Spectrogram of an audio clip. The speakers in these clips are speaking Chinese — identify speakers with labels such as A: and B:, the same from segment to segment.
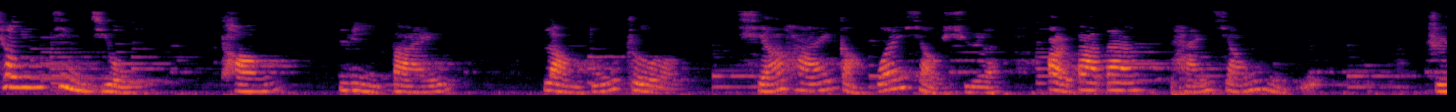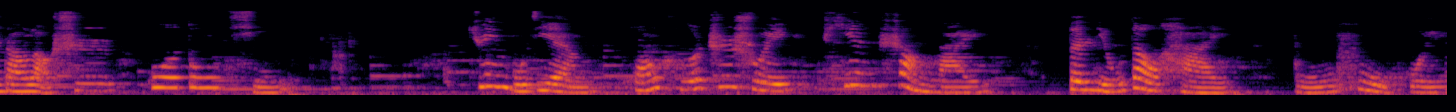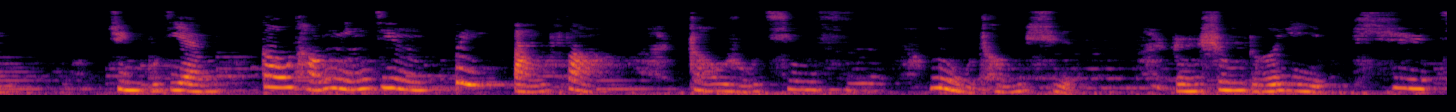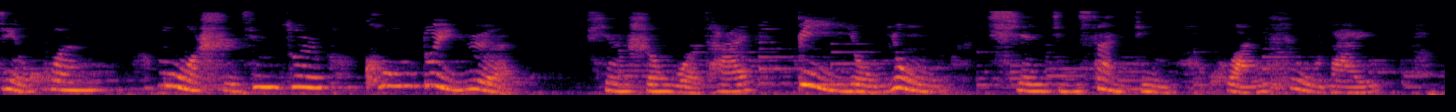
A: 将进酒》唐·李白，朗读者：前海港湾小学二八班韩翔宇，指导老师郭冬琴。君不见黄河之水天上来，奔流到海不复回。君不见高堂明镜悲白发，朝如青丝暮成雪。人生得意须尽欢，莫使金樽空对月。天生我材必有用，千金散尽还复来。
